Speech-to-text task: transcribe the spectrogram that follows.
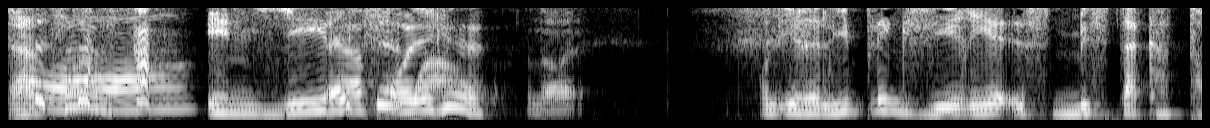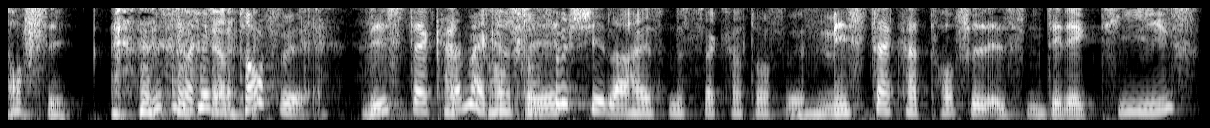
Ernsthaft? In jeder Folge. Wow. Und ihre Lieblingsserie ist Mr. Kartoffel. Mr. Kartoffel. Mr. Ja, mein Kartoffel. Kartoffelschäler heißt Mr. Kartoffel. Mr. Kartoffel ist ein Detektiv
